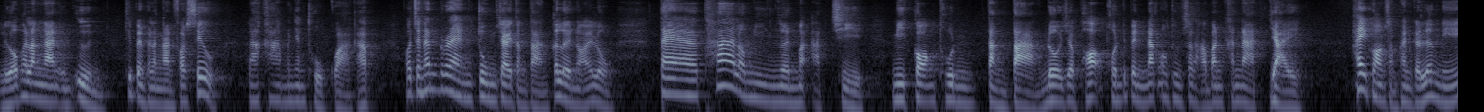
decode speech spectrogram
หรือว่าพลังงานอื่นๆ ที่เป็นพลังงานฟอสซิลราคามันยังถูกกว่าครับ เพราะฉะนั้นแรงจูงใจต่างๆ ก็เลยน้อยลง แต่ถ้าเรามีเงินมาอัดฉีด มีกองทุนต่างๆ โดยเฉพาะคนที่เป็นนักลงทุนสถาบันขนาดใหญ่ ให้ความสำคัญกับเรื่องนี้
